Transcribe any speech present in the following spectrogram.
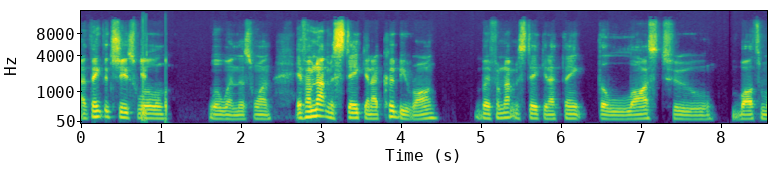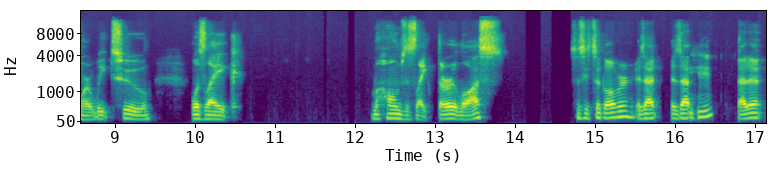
I think the Chiefs will will win this one. If I'm not mistaken, I could be wrong, but if I'm not mistaken, I think the loss to Baltimore week two was like Mahomes' like third loss since he took over. Is that is that Mhm. that it?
